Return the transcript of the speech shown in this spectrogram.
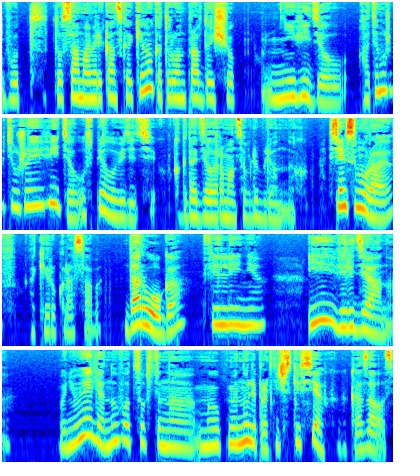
вот то самое американское кино, которое он, правда, еще не видел, хотя, может быть, уже и видел, успел увидеть, когда делал романс о влюбленных. «Семь самураев» Акиру Красава, «Дорога» Феллини и «Веридиана» Бунюэля, ну вот, собственно, мы упомянули практически всех, как оказалось.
